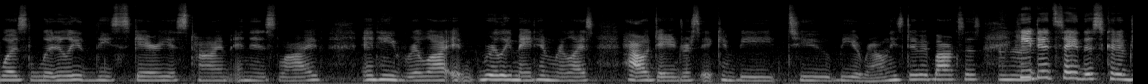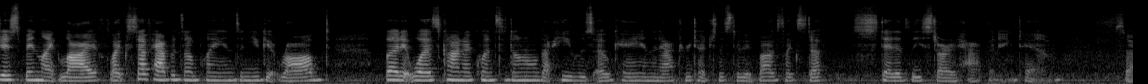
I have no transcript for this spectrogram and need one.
was literally the scariest time in his life and he realized it really made him realize how dangerous it can be to be around these Dybbuk boxes. Mm-hmm. He did say this could have just been like life, like stuff happens on planes and you get robbed, but it was kind of coincidental that he was okay and then after he touched this Dybbuk box like stuff steadily started happening to him. So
